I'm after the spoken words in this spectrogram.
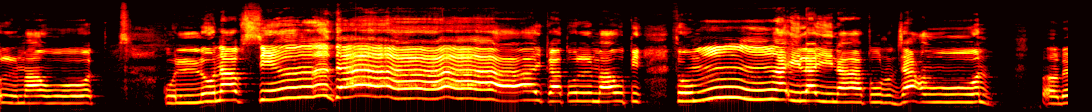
الموت. كل نفس ذائقة الموت. ثم إلينا ترجعون. আরে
